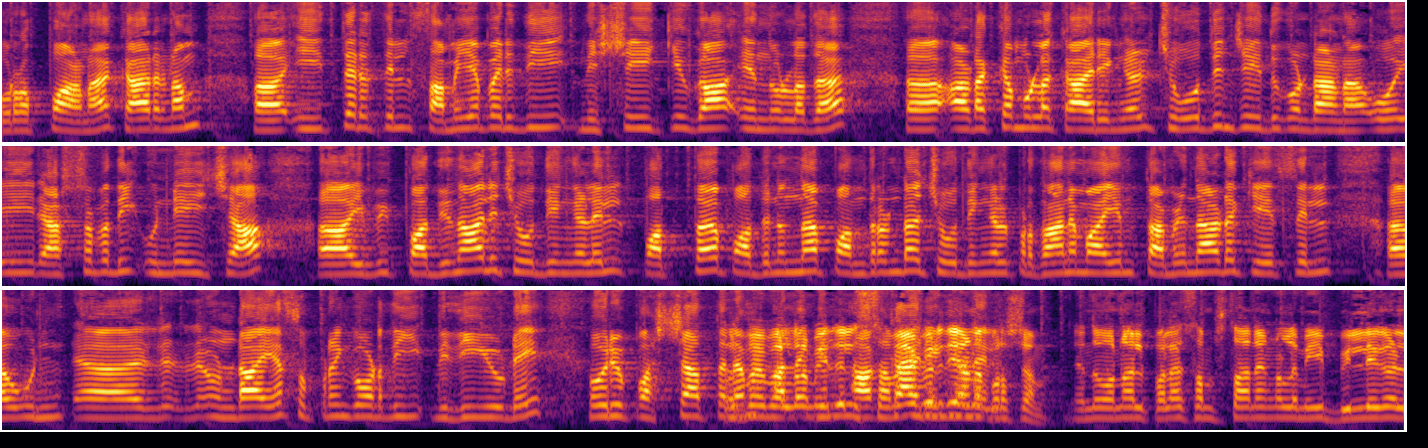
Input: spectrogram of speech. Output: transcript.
ഉറപ്പാണ്. കാരണം ഇത്തരത്തിൽ സമയപരിധി നിശ്ചയിക്കുക എന്നുള്ളത് അടക്കമുള്ള കാര്യങ്ങൾ ചോദ്യം ചെയ്തുകൊണ്ടാണ്. ഈ രാഷ്ട്രപതി ഉന്നയിച്ച ഈ പതിനാല് ചോദ്യങ്ങളിൽ പത്ത് പതിനൊന്ന് പന്ത്രണ്ട് ചോദ്യങ്ങൾ പ്രധാനമായും തമിഴ്നാട് കേസിൽ ഉണ്ടായ സുപ്രീം കോടതി വിധിയുടെ ഒരു പശ്ചാത്തലം അല്ലെങ്കിൽ പ്രശ്നം എന്ന് പറഞ്ഞാൽ പല സംസ്ഥാനങ്ങളിലും ഈ ബില്ലുകൾ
